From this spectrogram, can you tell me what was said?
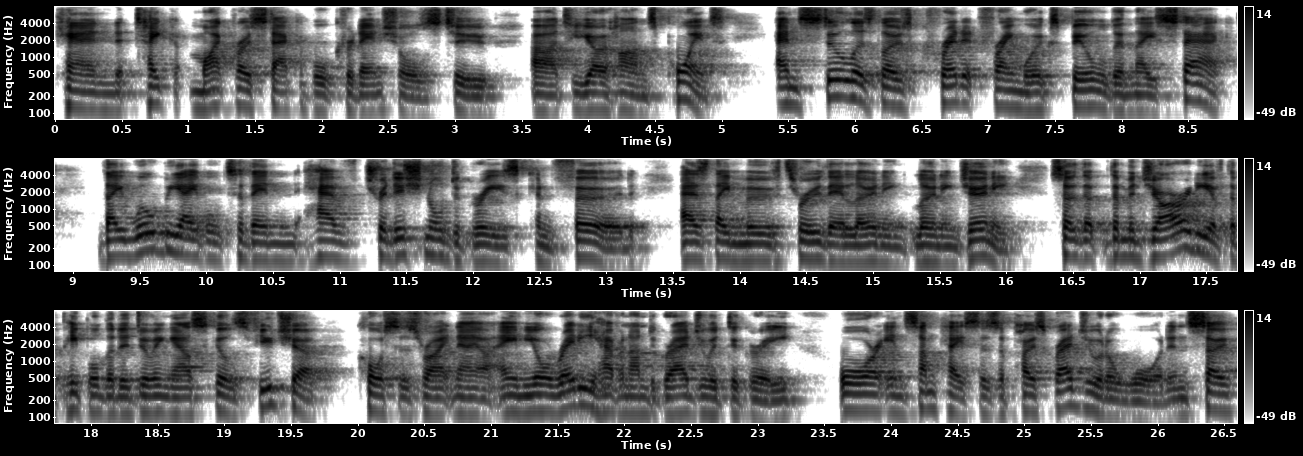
can take micro stackable credentials to uh, to Johan's point, and still as those credit frameworks build and they stack, they will be able to then have traditional degrees conferred as they move through their learning learning journey. So the, the majority of the people that are doing our Skills Future courses right now, Amy, already have an undergraduate degree or in some cases a postgraduate award. And so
